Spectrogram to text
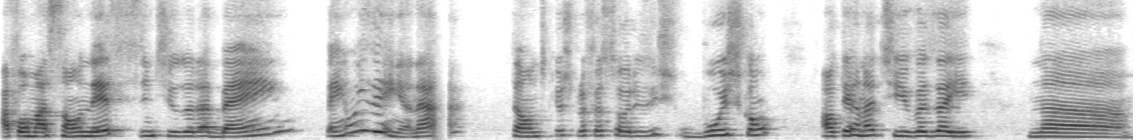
a formação nesse sentido era bem, bem ruimzinha, né? tanto que os professores buscam alternativas aí na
